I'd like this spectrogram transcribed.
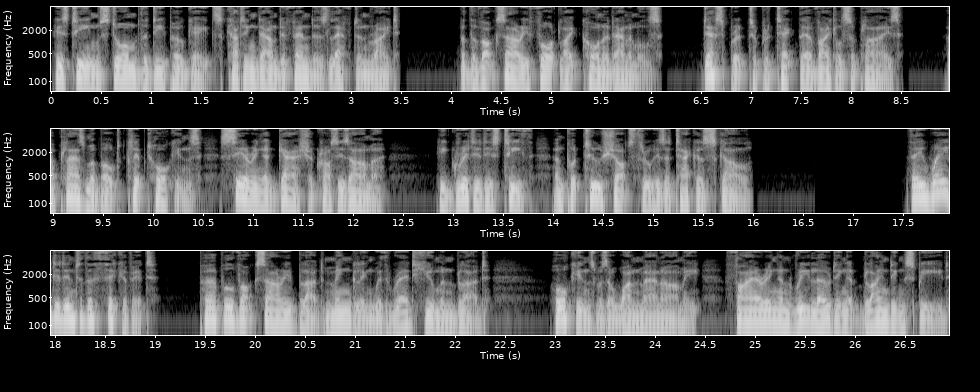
His team stormed the depot gates, cutting down defenders left and right, but the Voxari fought like cornered animals, desperate to protect their vital supplies. A plasma bolt clipped Hawkins, searing a gash across his armor. He gritted his teeth and put two shots through his attacker's skull. They waded into the thick of it, purple Voxari blood mingling with red human blood. Hawkins was a one-man army, firing and reloading at blinding speed,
